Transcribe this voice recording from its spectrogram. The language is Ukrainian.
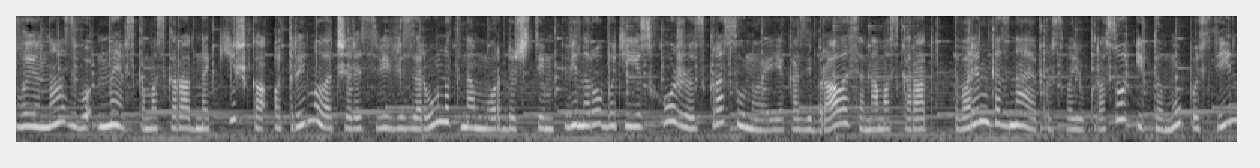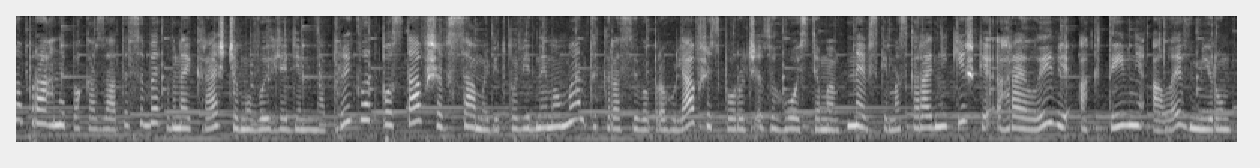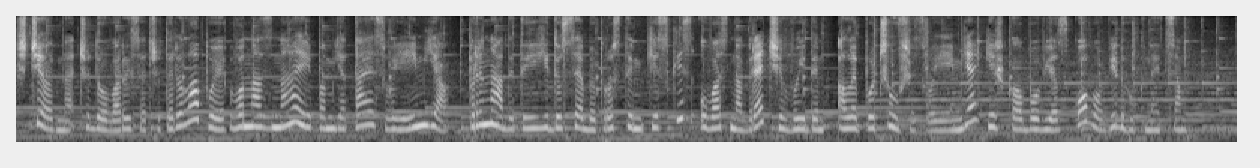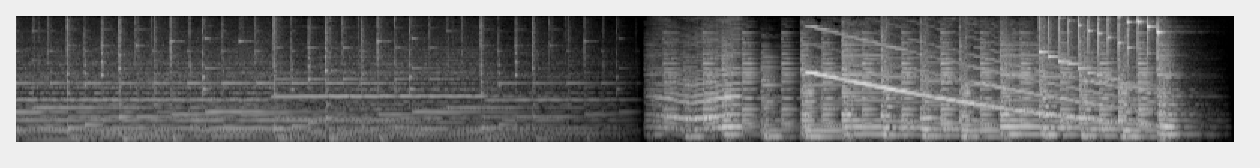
Назву Невська маскарадна кішка отримала через свій візерунок на мордочці. Він робить її схожою з красуною, яка зібралася на маскарад. Тваринка знає про свою красу і тому постійно прагне показати себе в найкращому вигляді. Наприклад, поставши в саме відповідний момент, красиво прогулявшись поруч з гостями. Невські маскарадні кішки грайливі, активні, але в міру. Ще одна чудова риса чотирилапої. Вона знає і пам'ятає своє ім'я. Принадити її до себе простим кіскис у вас навряд чи вийде, але почувши своє ім'я, кішка обов'язково відгукнеться.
